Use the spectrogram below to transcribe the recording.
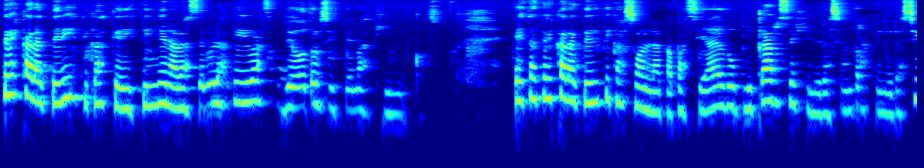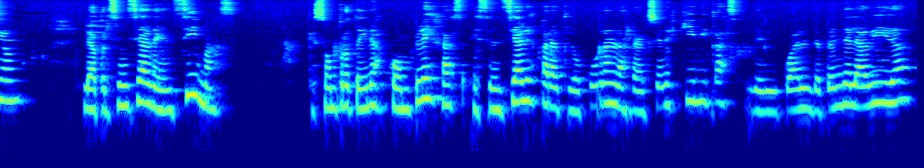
tres características que distinguen a las células vivas de otros sistemas químicos. Estas tres características son la capacidad de duplicarse generación tras generación, la presencia de enzimas que son proteínas complejas esenciales para que ocurran las reacciones químicas del cual depende la vida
